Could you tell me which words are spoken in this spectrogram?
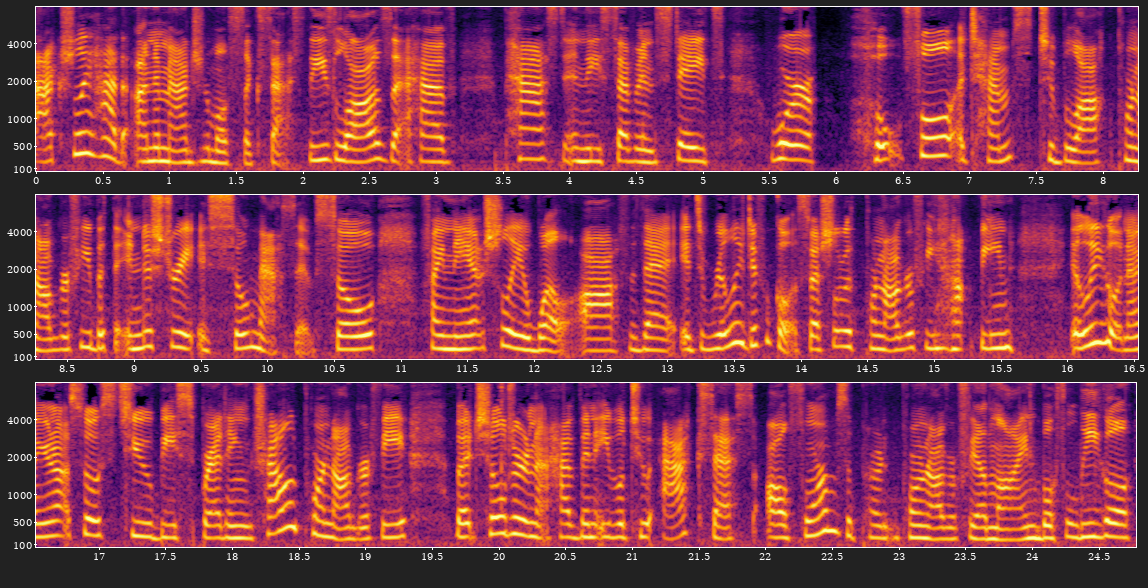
actually had unimaginable success. These laws that have passed in these seven states were hopeful attempts to block pornography, but the industry is so massive, so financially well off that it's really difficult, especially with pornography not being illegal. Now, you're not supposed to be spreading child pornography, but children have been able to access all forms of por- pornography online, both legal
